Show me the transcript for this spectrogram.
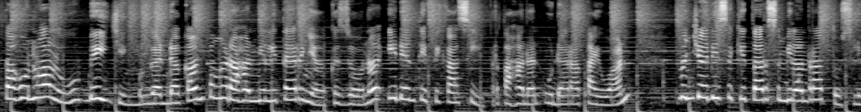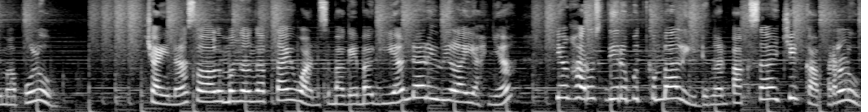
Tahun lalu, Beijing menggandakan pengerahan militernya ke zona identifikasi pertahanan udara Taiwan menjadi sekitar 950. China selalu menganggap Taiwan sebagai bagian dari wilayahnya yang harus direbut kembali dengan paksa jika perlu.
